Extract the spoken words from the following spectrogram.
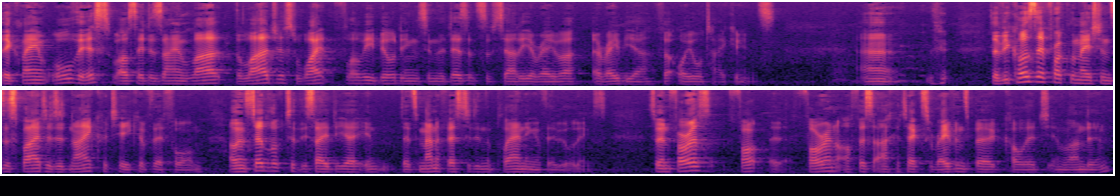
They claim all this whilst they design lar- the largest white, flowy buildings in the deserts of Saudi Arabia, Arabia for oil tycoons. Uh, so, because their proclamations aspire to deny critique of their form, I'll instead look to this idea in, that's manifested in the planning of their buildings. So, in Forest, for, uh, Foreign Office Architects Ravensbourne College in London,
